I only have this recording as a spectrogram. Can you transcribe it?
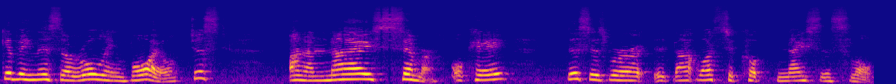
giving this a rolling boil. Just on a nice simmer, okay? This is where it not wants to cook nice and slow.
